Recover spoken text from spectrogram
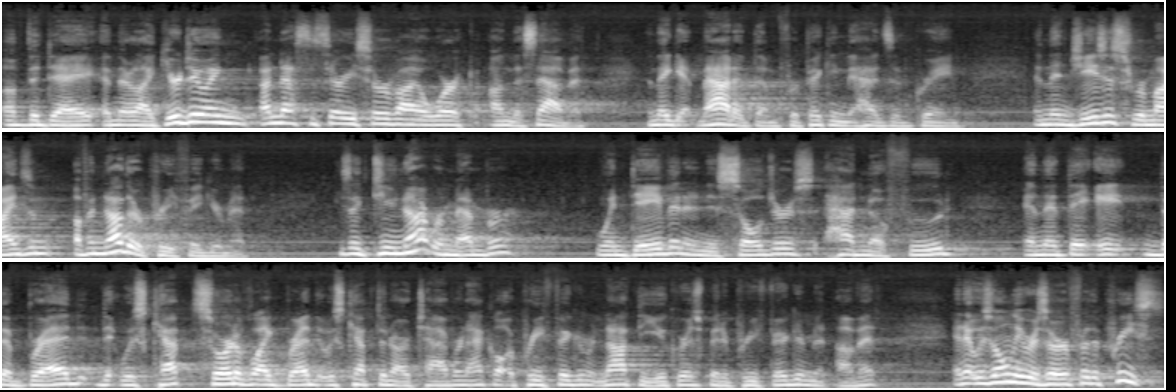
of the day. And they're like, You're doing unnecessary servile work on the Sabbath. And they get mad at them for picking the heads of grain. And then Jesus reminds them of another prefigurement. He's like, Do you not remember when David and his soldiers had no food and that they ate the bread that was kept, sort of like bread that was kept in our tabernacle, a prefigurement, not the Eucharist, but a prefigurement of it. And it was only reserved for the priests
